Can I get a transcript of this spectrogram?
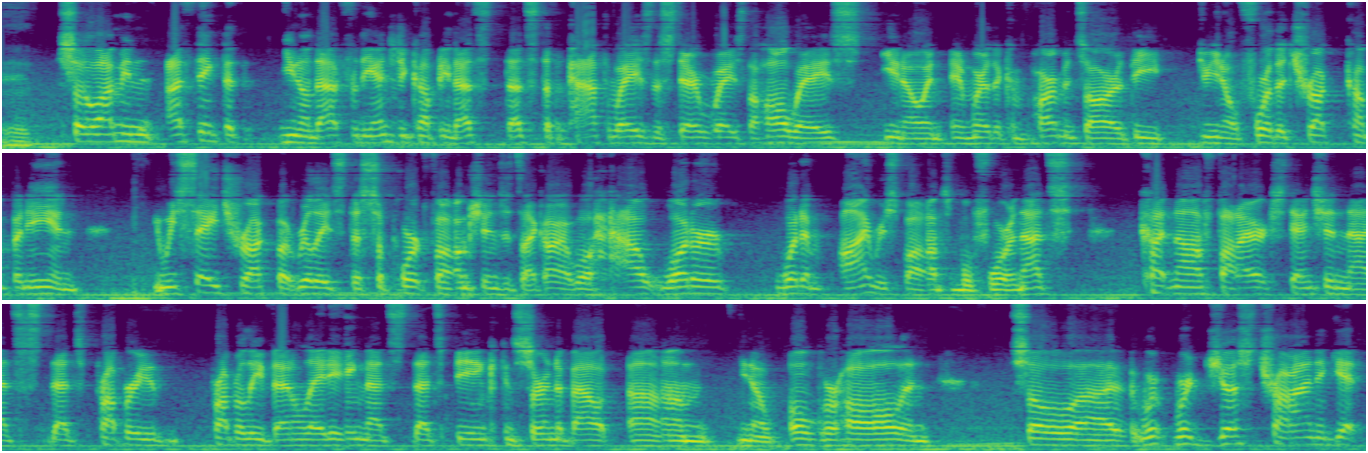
Mm-hmm. So, I mean, I think that you know that for the engine company, that's that's the pathways, the stairways, the hallways, you know, and, and where the compartments are. The you know, for the truck company, and we say truck, but really it's the support functions. It's like, all right, well, how, what are, what am I responsible for? And that's cutting off fire extension. That's that's properly properly ventilating. That's that's being concerned about um, you know overhaul, and so uh, we're we're just trying to get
